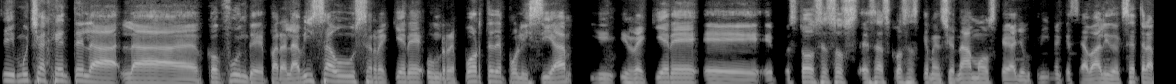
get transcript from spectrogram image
Sí, mucha gente la, la confunde. Para la visa U se requiere un reporte de policía y, y requiere eh, eh, pues todas esas cosas que mencionamos, que haya un crimen, que sea válido, etcétera.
